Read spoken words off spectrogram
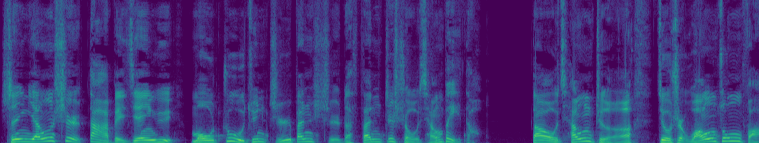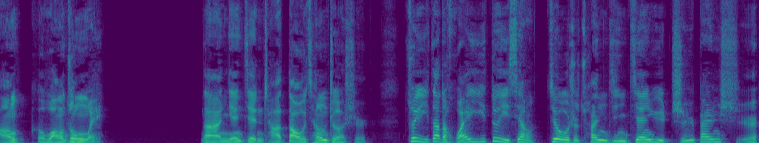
沈阳市大北监狱某驻军值班室的三支手枪被盗，盗枪者就是王宗访和王宗伟。那年检查盗枪者时，最大的怀疑对象就是窜进监狱值班室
